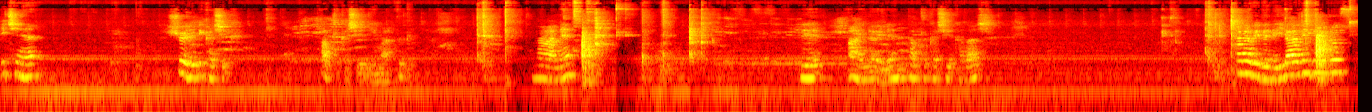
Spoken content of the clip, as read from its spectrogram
İçine şöyle bir kaşık tatlı kaşığı diyeyim artık. Nane ve aynı öyle tatlı kaşığı kadar karabiberi ilave ediyoruz.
